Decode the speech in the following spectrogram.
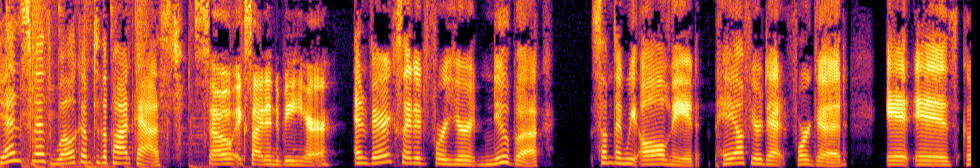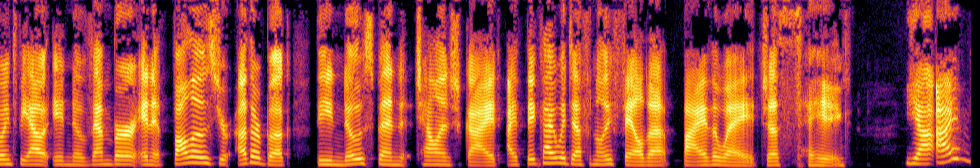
Jen Smith, welcome to the podcast. So excited to be here. And very excited for your new book, something we all need Pay Off Your Debt for Good. It is going to be out in November and it follows your other book, the No Spend Challenge Guide. I think I would definitely fail that, by the way, just saying. Yeah, I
